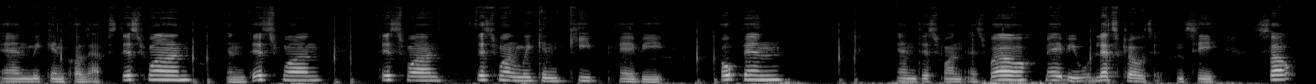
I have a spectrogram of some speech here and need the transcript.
and we can collapse this one and this one, this one, this one we can keep maybe open and this one as well. Maybe let's close it and see. So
